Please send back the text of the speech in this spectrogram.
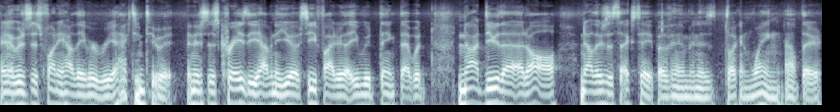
and it was just funny how they were reacting to it, and it's just crazy having a UFC fighter that you would think that would not do that at all. Now there's a sex tape of him and his fucking wing out there.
